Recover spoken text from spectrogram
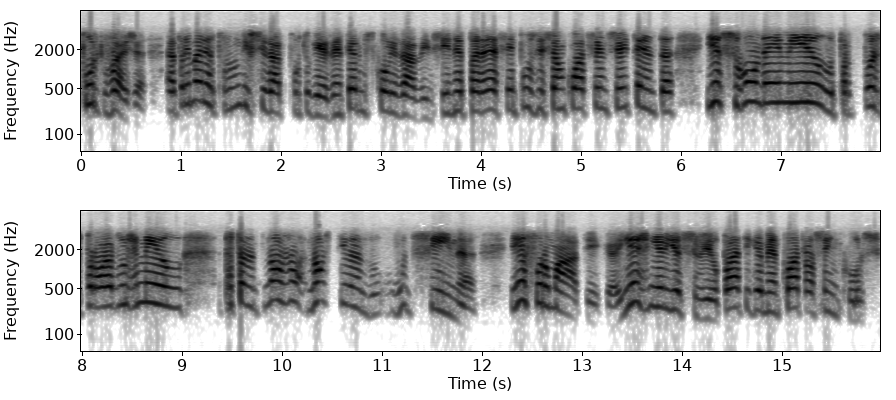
Porque, veja, a primeira universidade portuguesa, em termos de qualidade de ensino, aparece em posição 480, e a segunda em 1000, depois para lá dos 1000. Portanto, nós, nós tirando medicina, informática e engenharia civil, praticamente quatro ou cinco cursos,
